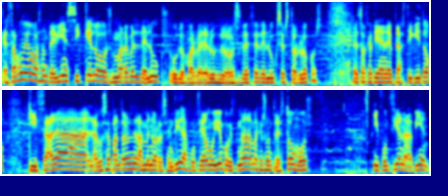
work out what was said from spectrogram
está funcionando bastante bien, sí que los Marvel Deluxe, uy, los Marvel Deluxe, los DC Deluxe estos locos, estos que tienen el plastiquito, quizá la, la cosa del pantano es de las menos resentidas, funciona muy bien porque nada más que son tres tomos, y funciona bien.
